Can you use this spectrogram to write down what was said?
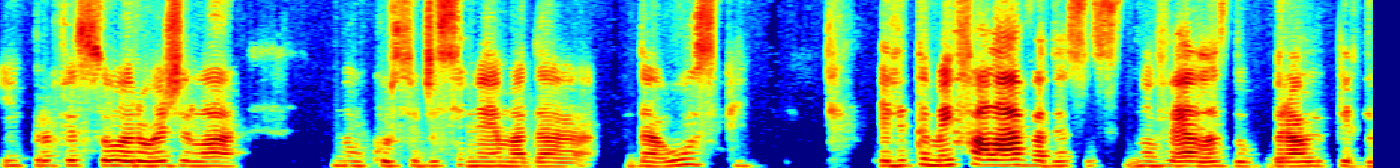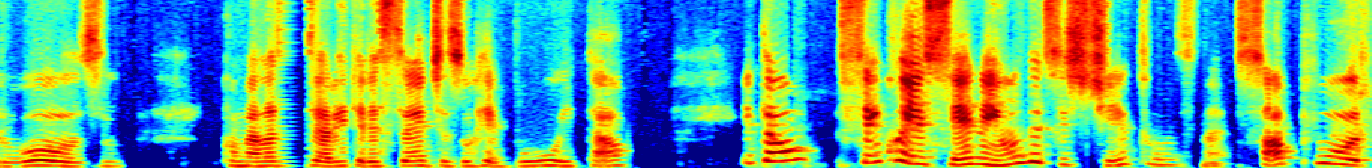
e professor hoje lá no curso de cinema da, da USP, ele também falava dessas novelas do Braulio Pedroso, como elas eram interessantes, o Rebu e tal. Então, sem conhecer nenhum desses títulos, né, só por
